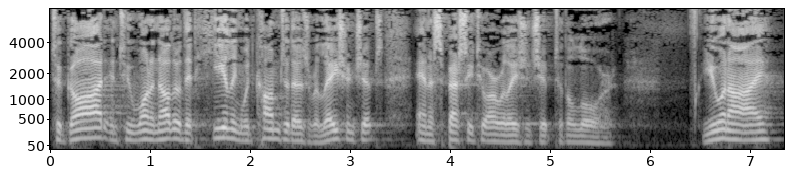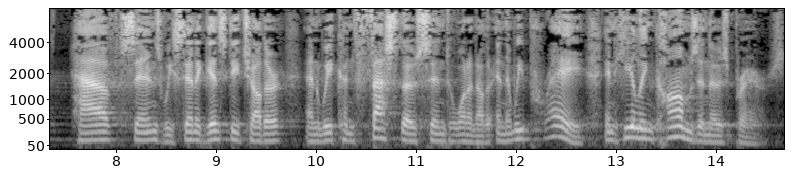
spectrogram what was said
to God and to one another that healing would come to those relationships and especially to our relationship to the Lord. You and I have sins. We sin against each other and we confess those sins to one another and then we pray and healing comes in those prayers.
